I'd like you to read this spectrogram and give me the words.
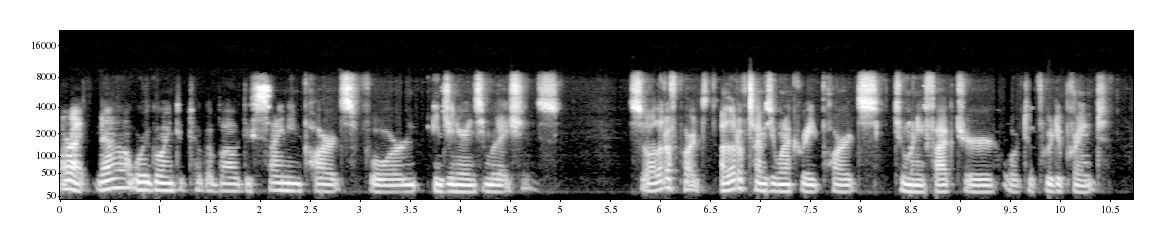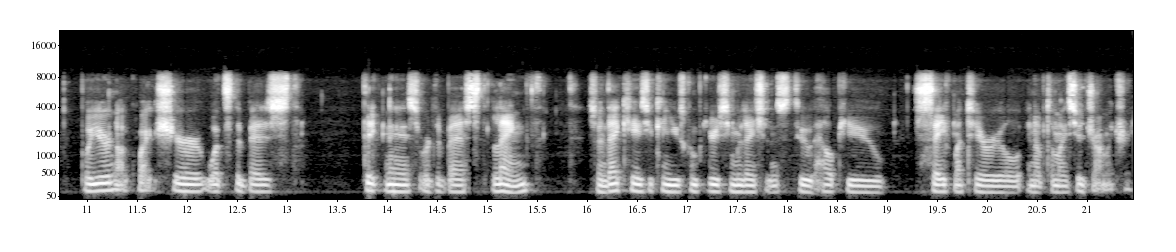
All right, now we're going to talk about designing parts for engineering simulations. So a lot of parts, a lot of times you want to create parts to manufacture or to 3D print, but you're not quite sure what's the best thickness or the best length. So in that case, you can use computer simulations to help you save material and optimize your geometry.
